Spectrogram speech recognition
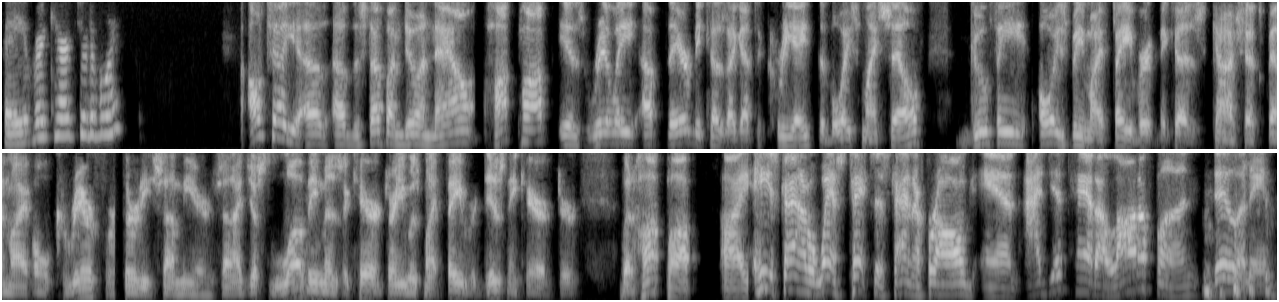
favorite character to voice? I'll tell you of, of the stuff I'm doing now. Hop Pop is really up there because I got to create the voice myself. Goofy always be my favorite because, gosh, that's been my whole career for 30 some years. And I just love him as a character. He was my favorite Disney character. But Hop Pop, I He's kind of a West Texas kind of frog, and I just had a lot of fun doing him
